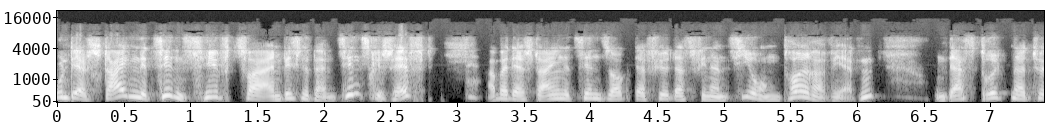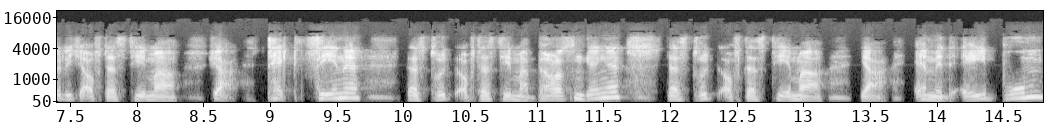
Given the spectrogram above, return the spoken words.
und der steigende Zins hilft zwar ein bisschen beim Zinsgeschäft, aber der steigende Zins sorgt dafür, dass Finanzierungen teurer werden. Und das drückt natürlich auf das Thema ja, Tech-Szene, das drückt auf das Thema Börsengänge, das drückt auf das Thema ja, M&A-Boom.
